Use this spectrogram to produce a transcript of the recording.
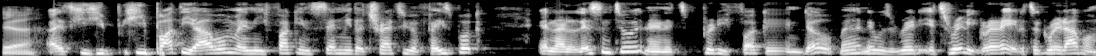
Yeah. I, he he- he bought the album and he fucking sent me the tracks via Facebook. And I listened to it and it's pretty fucking dope, man. It was really, it's really great. It's a great album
